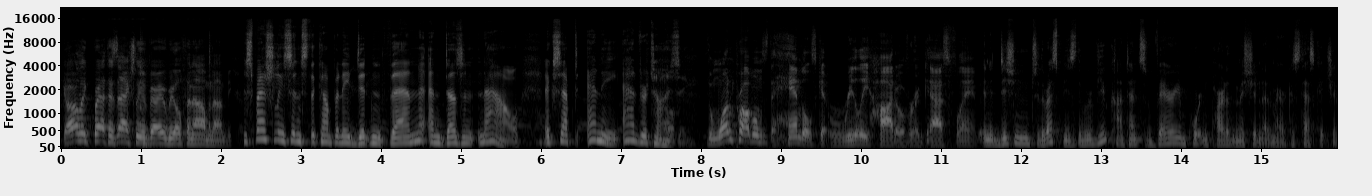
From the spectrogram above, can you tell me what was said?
Garlic breath is actually a very real phenomenon. Especially since the company didn't then and doesn't now accept any advertising. The one problem is the handles get really hot over a gas flame. In addition to the recipes, the review content's a very important part of the mission at America's Test Kitchen.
